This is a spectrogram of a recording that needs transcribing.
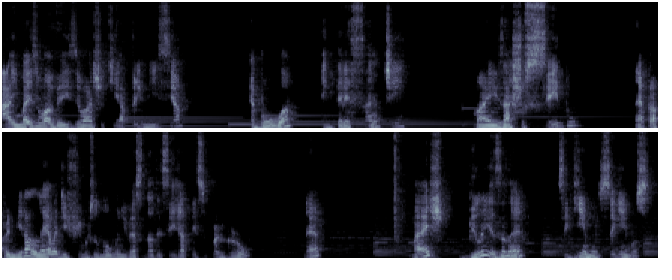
Aí mais uma vez eu acho que a primícia é boa, é interessante, mas acho cedo, né, para a primeira leva de filmes do novo universo da DC já ter Supergirl, né? Mas beleza, né? Seguimos, seguimos.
